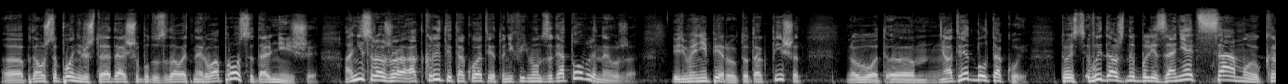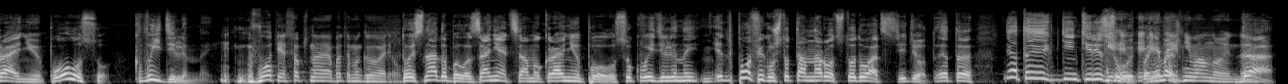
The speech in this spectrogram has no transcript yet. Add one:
А, потому что поняли, что я дальше буду задавать, наверное, вопросы дальнейшие. Они сразу же открытый такой ответ. У них, видимо, он заготовленный уже. Видимо, я не первый, кто так пишет. Вот. Эм, Ответ был такой. То есть вы должны были занять самую крайнюю полосу к выделенной. Вот я, собственно, об этом и говорил. То есть надо было занять самую крайнюю полосу к выделенной. Это пофигу, что там народ 120 идет. Это, это их не интересует, э, понимаешь? Это их не волнует, да. Да.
